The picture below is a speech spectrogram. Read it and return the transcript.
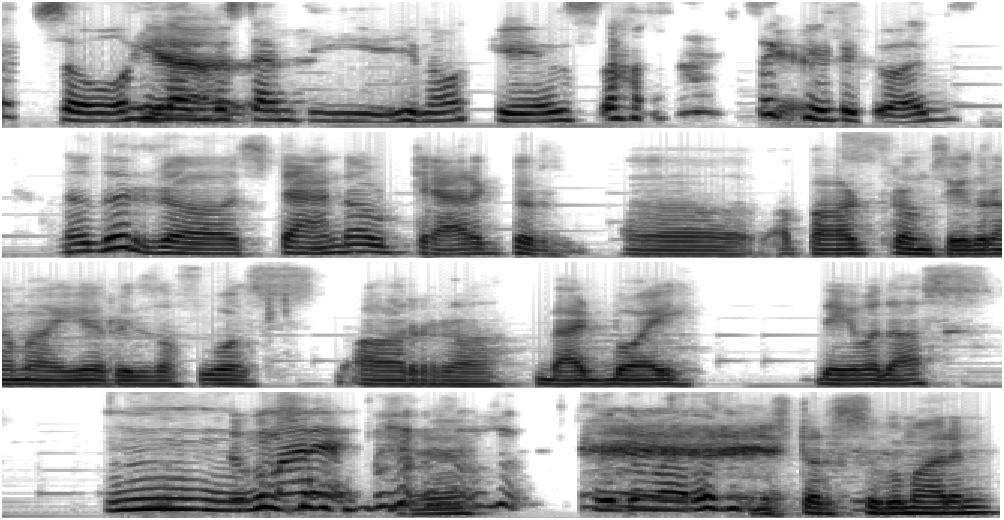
So he'll Yeah. understand the you know case. so Yes. cute it was. Another uh, standout character uh, apart from Sethurama Iyer is of course our uh, bad boy Devadas, Mm. Sukumaran. Yeah. Sukumaran. Mr. Sukumaran.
